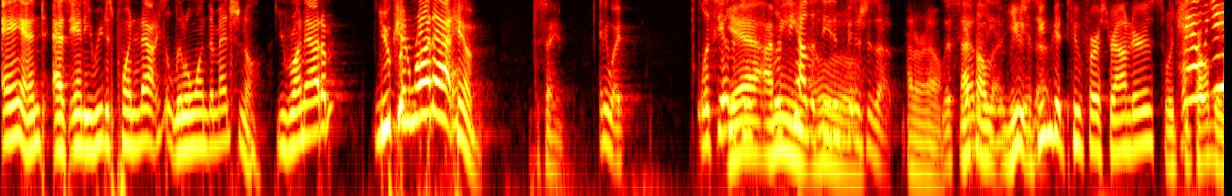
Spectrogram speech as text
And as Andy Reid has pointed out, he's a little one dimensional. You run at him, you can run at him. Just saying. Anyway, let's see how the season, I let's see how the season oh, finishes up. I don't know. Let's see That's how the all. season You, finishes if you up. can get two first rounders, which you probably yeah!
